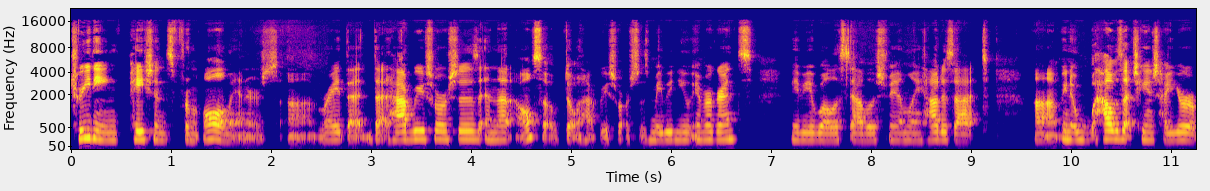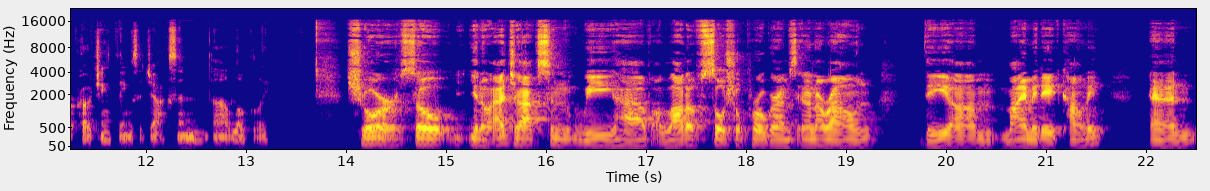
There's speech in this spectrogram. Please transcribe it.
Treating patients from all manners, um, right? That that have resources and that also don't have resources. Maybe new immigrants, maybe a well-established family. How does that, um, you know, how has that changed how you're approaching things at Jackson uh, locally? Sure. So, you know, at Jackson, we have a lot of social programs in and around the um, Miami-Dade County, and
